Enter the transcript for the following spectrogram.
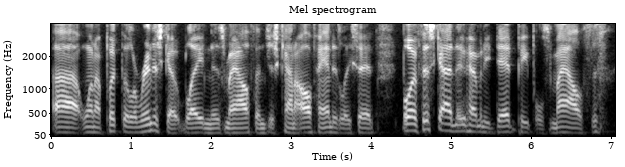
uh, when I put the laryngoscope blade in his mouth and just kind of offhandedly said, "Boy, if this guy knew how many dead people's mouths."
